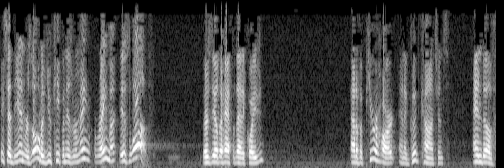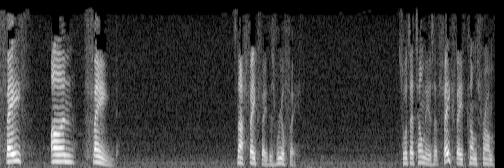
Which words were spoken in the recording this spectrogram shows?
He said, the end result of you keeping His Rhema is love. There's the other half of that equation. Out of a pure heart and a good conscience, and of faith unfeigned. It's not fake faith, it's real faith. So what's that tell me is that fake faith comes from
